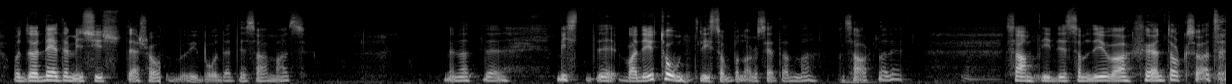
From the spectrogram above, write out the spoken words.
Och då levde min syster, så vi bodde tillsammans. Men att det, visst det var det ju tomt liksom på något sätt att man, man saknade. Samtidigt som det ju var skönt också att,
